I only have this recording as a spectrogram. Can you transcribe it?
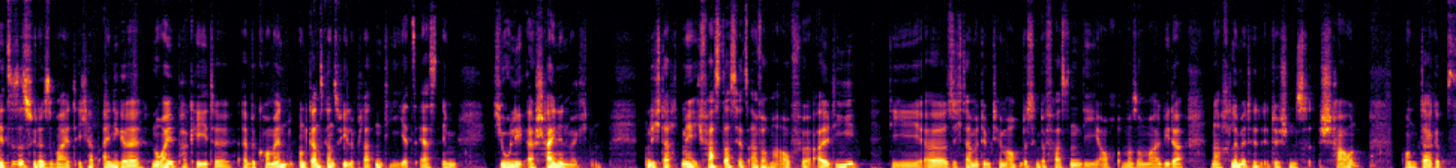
Jetzt ist es wieder soweit. Ich habe einige neue Pakete äh, bekommen und ganz, ganz viele Platten, die jetzt erst im Juli erscheinen möchten. Und ich dachte mir, ich fasse das jetzt einfach mal auf für all die, die äh, sich da mit dem Thema auch ein bisschen befassen, die auch immer so mal wieder nach Limited Editions schauen. Und da gibt es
